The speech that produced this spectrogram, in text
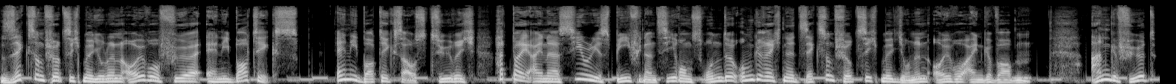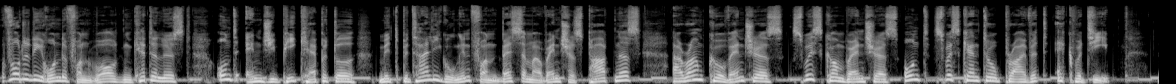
46 Millionen Euro für Anybotics. Anybotics aus Zürich hat bei einer Series B Finanzierungsrunde umgerechnet 46 Millionen Euro eingeworben. Angeführt wurde die Runde von Walden Catalyst und NGP Capital mit Beteiligungen von Bessemer Ventures Partners, Aramco Ventures, Swisscom Ventures und Swisscanto Private Equity.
